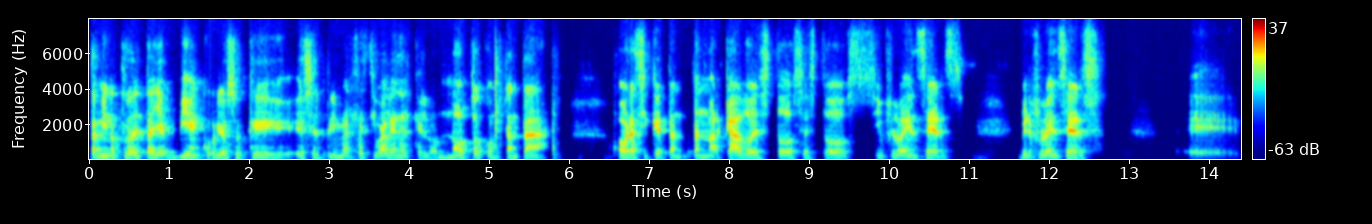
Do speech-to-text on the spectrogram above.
También otro detalle bien curioso que es el primer festival en el que lo noto con tanta, ahora sí que tan, tan marcado es todos estos influencers, influencers, eh,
